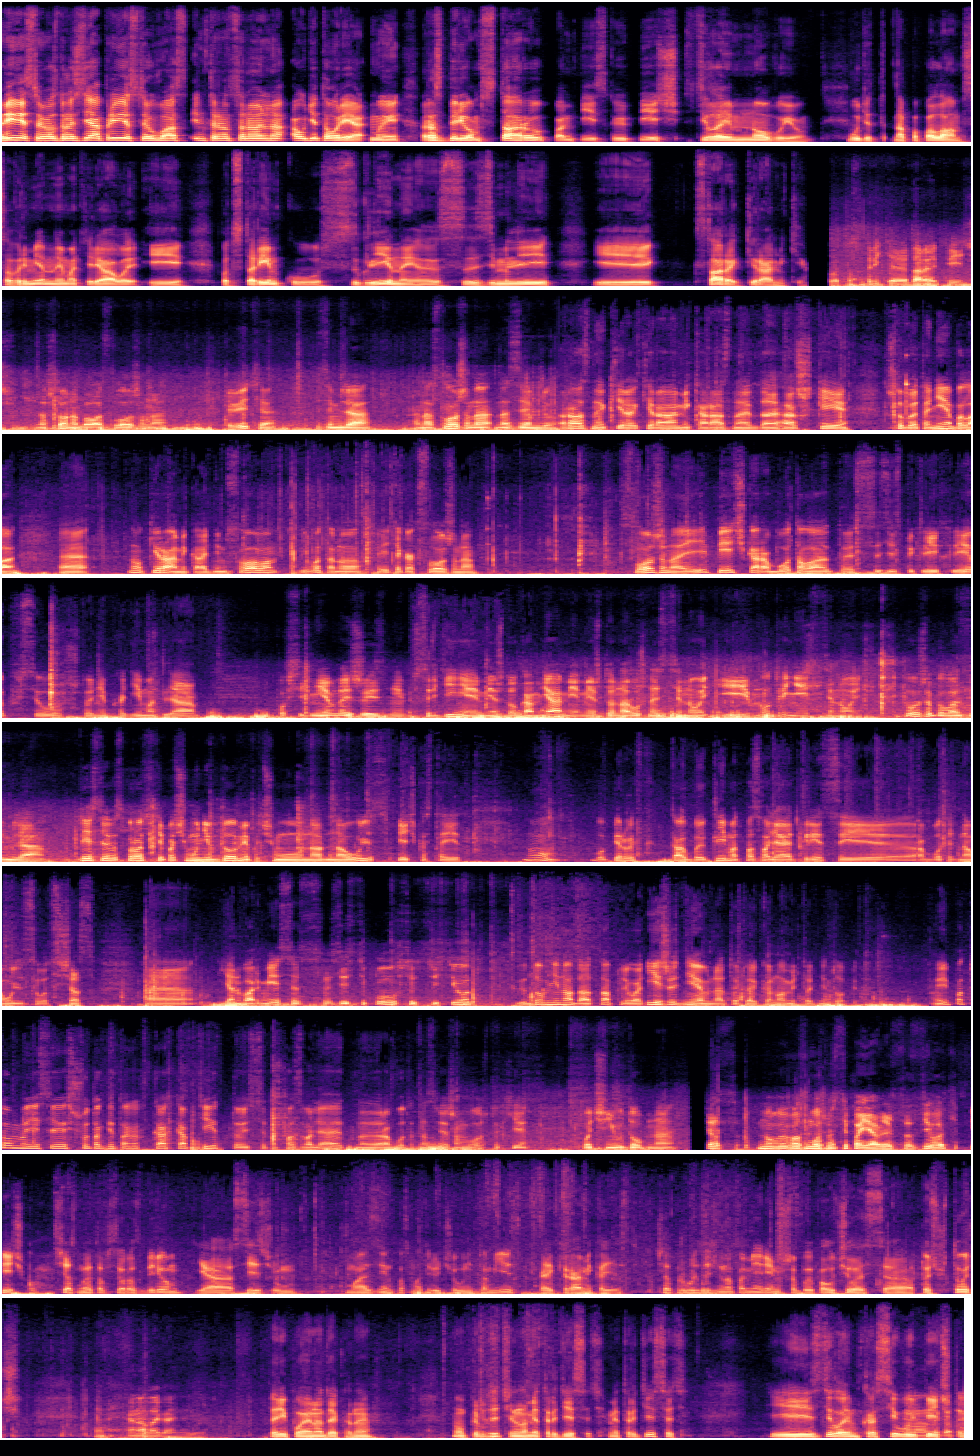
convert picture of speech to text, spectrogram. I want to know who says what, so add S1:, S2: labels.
S1: Приветствую вас, друзья! Приветствую вас, интернациональная аудитория! Мы разберем старую помпейскую печь, сделаем новую. Будет напополам современные материалы и под старинку с глины, с земли и старой керамики. Вот посмотрите, старая печь, на что она была сложена. Видите, земля, она сложена на землю. Разная керамика, разные да, горшки, чтобы это не было. Э, ну, керамика, одним словом. И вот оно, видите, как сложено. Сложено, и печка работала. То есть здесь пекли хлеб, все, что необходимо для повседневной жизни. В середине, между камнями, между наружной стеной и внутренней стеной, тоже была земля. Если вы спросите, почему не в доме, почему на, на улице печка стоит, ну, во-первых, как бы климат позволяет Греции работать на улице. Вот сейчас январь месяц, здесь тепло, все цветет. Дом не надо отапливать ежедневно, то кто экономит, тот не топит. И потом, если что-то где-то как коптит, то есть это позволяет работать на свежем воздухе очень удобно. Сейчас новые возможности появятся сделать печку. Сейчас мы это все разберем. Я съезжу в магазин, посмотрю, что у них там есть, какая керамика есть. Сейчас приблизительно померяем, чтобы получилось а, точь-в-точь. -точь перипояна дека, да? Ну, приблизительно метр десять. Метр десять. И сделаем красивую а, печку.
